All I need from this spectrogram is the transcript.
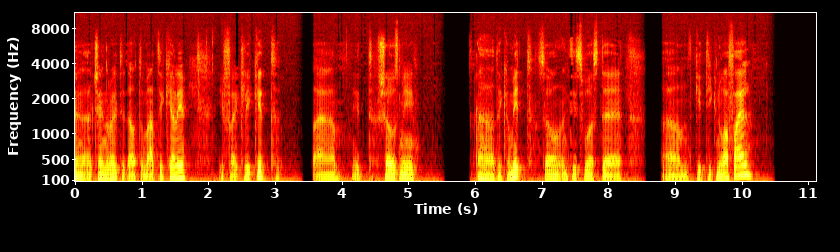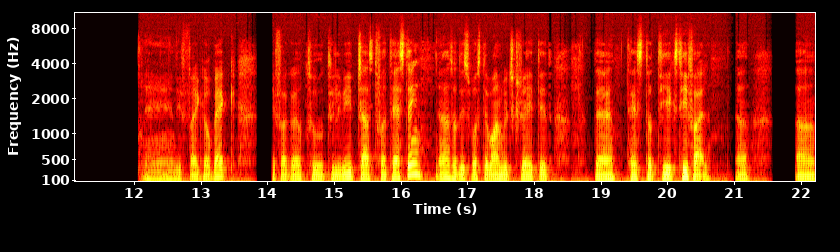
uh, generated automatically. If I click it uh, it shows me uh, the commit. So, and this was the um, gitignore file. And if I go back, if I go to TiddlyV just for testing, yeah, so this was the one which created the test.txt file. Yeah. Uh,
